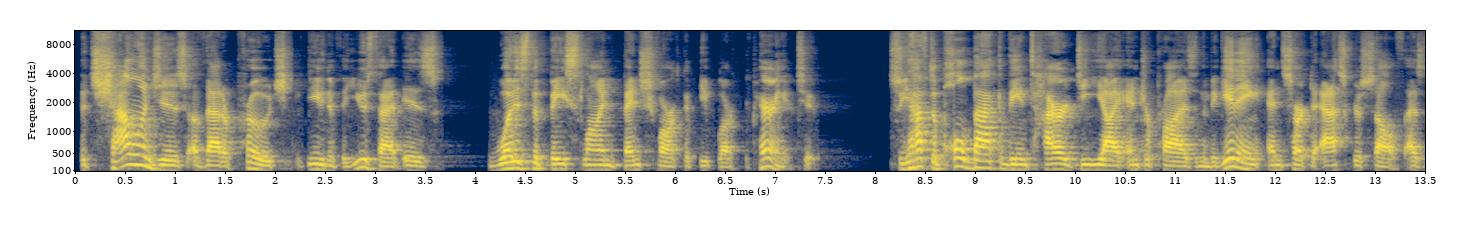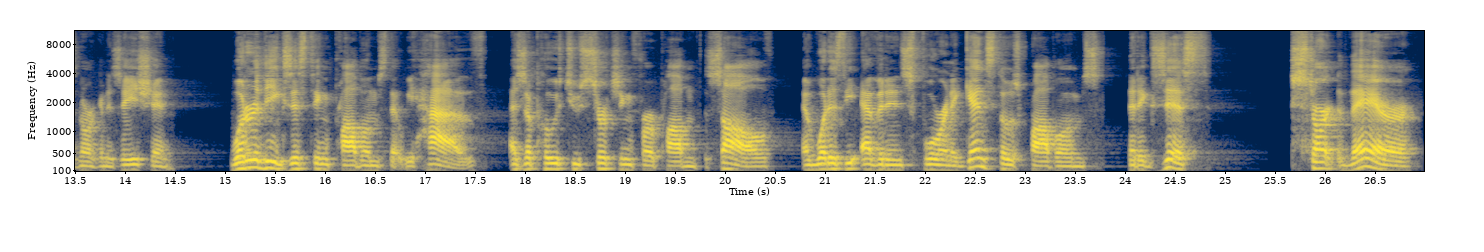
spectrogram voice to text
The challenges of that approach, even if they use that, is what is the baseline benchmark that people are comparing it to? So you have to pull back the entire DEI enterprise in the beginning and start to ask yourself as an organization, what are the existing problems that we have, as opposed to searching for a problem to solve? And what is the evidence for and against those problems that exist? Start there.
